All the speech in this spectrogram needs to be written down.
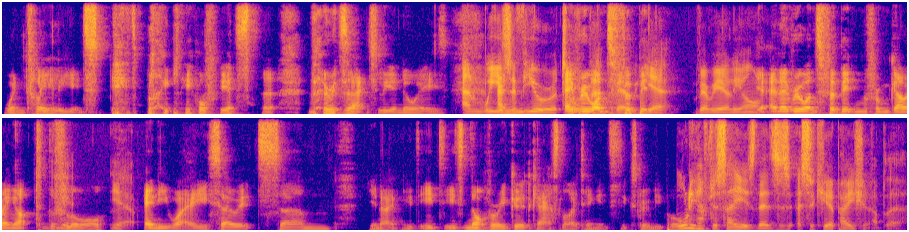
when clearly it's it's blatantly obvious that there is actually a noise. And we as a viewer are told everyone's very, forbid- yeah, very early on. Yeah, and everyone's forbidden from going up to the floor yeah. anyway. So it's um, you know it, it, it's not very good gaslighting. It's extremely poor. All you have to say is there's a secure patient up there.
